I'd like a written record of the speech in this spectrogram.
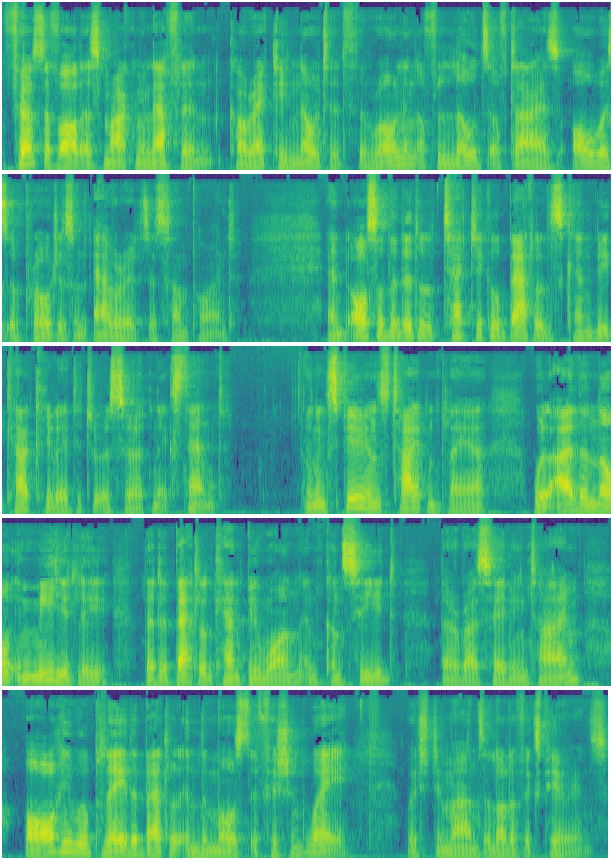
First of all, as Mark McLaughlin correctly noted, the rolling of loads of dice always approaches an average at some point. And also, the little tactical battles can be calculated to a certain extent. An experienced Titan player will either know immediately that a battle can't be won and concede, thereby saving time, or he will play the battle in the most efficient way, which demands a lot of experience.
